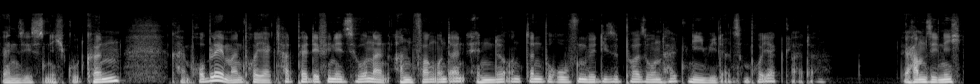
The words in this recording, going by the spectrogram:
Wenn sie es nicht gut können, kein Problem. Ein Projekt hat per Definition einen Anfang und ein Ende und dann berufen wir diese Person halt nie wieder zum Projektleiter. Wir haben sie nicht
